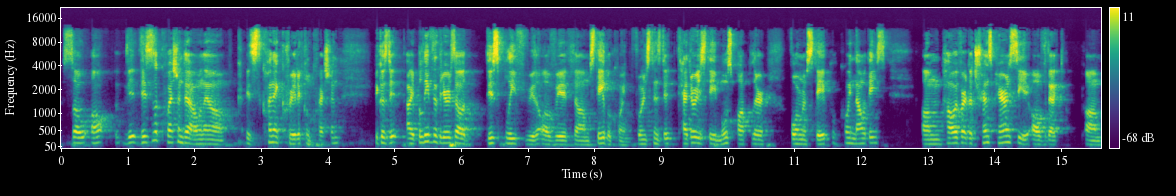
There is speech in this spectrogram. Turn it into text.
So uh, this is a question that I want to. It's kind of critical question because I believe that there's a disbelief with, uh, with um, stablecoin. For instance, the Tether is the most popular form of stablecoin nowadays um, however, the transparency of that um,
